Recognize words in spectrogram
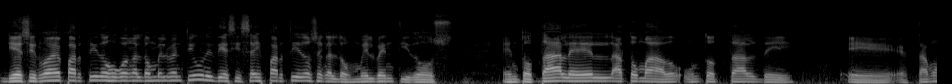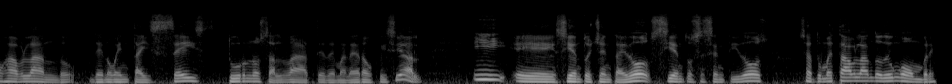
19 partidos jugó en el 2021 y 16 partidos en el 2022. En total él ha tomado un total de, eh, estamos hablando de 96 turnos al bate de manera oficial y eh, 182, 162. O sea, tú me estás hablando de un hombre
